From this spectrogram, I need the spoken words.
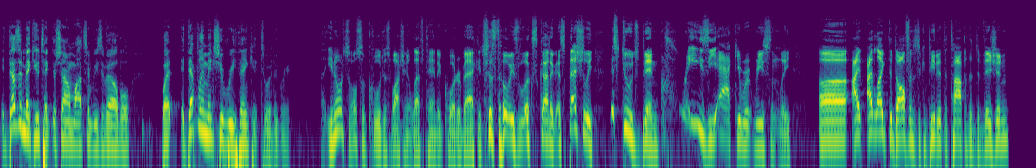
it doesn't make you take Deshaun Watson if he's available, but it definitely makes you rethink it to a degree. Uh, You know what's also cool just watching a left-handed quarterback? It just always looks kind of, especially this dude's been crazy accurate recently. Uh, I, I like the Dolphins to compete at the top of the division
